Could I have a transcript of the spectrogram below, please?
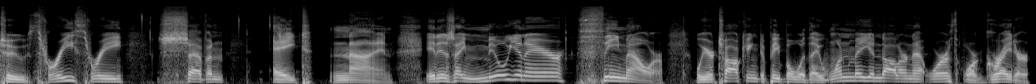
to 33789. It is a millionaire theme hour. We are talking to people with a $1 million net worth or greater.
